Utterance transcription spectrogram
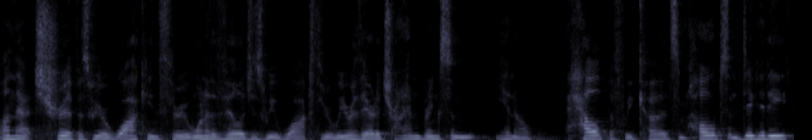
on that trip, as we were walking through one of the villages we walked through, we were there to try and bring some, you know, help if we could, some hope, some dignity,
